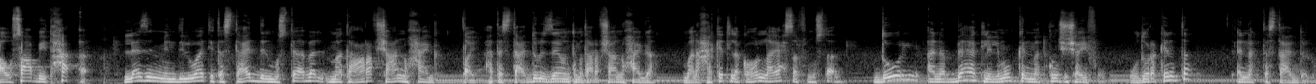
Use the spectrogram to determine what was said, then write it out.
أو صعب يتحقق. لازم من دلوقتي تستعد للمستقبل ما تعرفش عنه حاجة. طيب هتستعد له إزاي وأنت ما تعرفش عنه حاجة؟ ما أنا حكيت لك أهو اللي هيحصل في المستقبل. دوري أنبهك للي ممكن ما تكونش شايفه ودورك أنت إنك تستعد له.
